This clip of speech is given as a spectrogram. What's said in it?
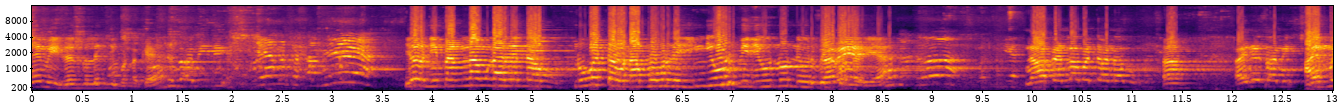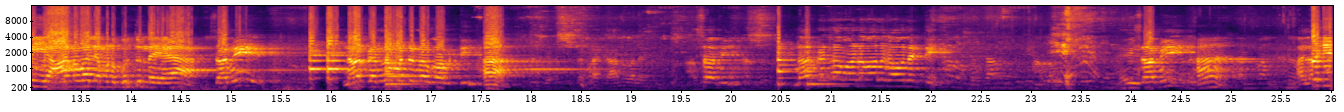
ఏమి. ఏమంటారు స్వామి యో నీ పెళ్ళాము కాదన్నావు నువ్వంటావు నా మొగుడుగా ఇంకెవరు మీరు ఎవరు నువ్వు పెట్టుకోరియా నా పెళ్ళం అంటావు నాకు అయినా స్వామి. అమ్మ ఈ ఆనవాళ్ళు ఏమన్నా గుర్తున్నాయా? స్వామి నా పెళ్ళం అంటున్నావు కాబట్టి. ఆ, స్వామి నా పెళ్ళం ఆడవాళ్ళు కావాలంటే. స్వామి ఆ. అలాంటి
